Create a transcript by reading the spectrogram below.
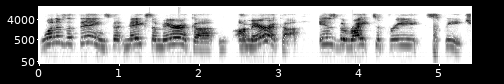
One of the things that makes America America is the right to free speech.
